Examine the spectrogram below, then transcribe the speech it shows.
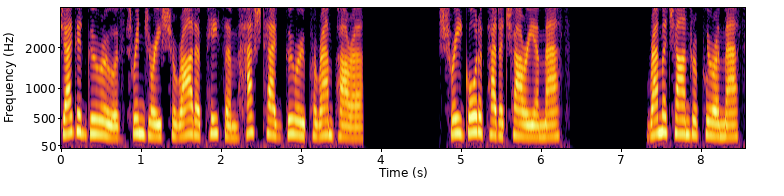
Jagadguru of Sringeri Sharada Peetham Hashtag Guru Parampara. Sri Gaudapadacharya Math. Ramachandrapura Math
